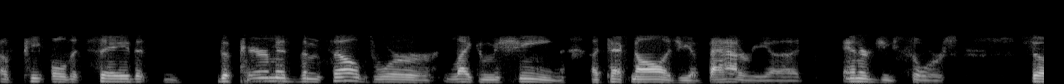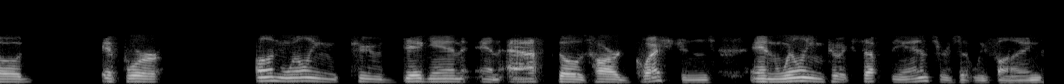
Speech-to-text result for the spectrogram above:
of people that say that the pyramids themselves were like a machine, a technology, a battery, a energy source. So if we're unwilling to dig in and ask those hard questions and willing to accept the answers that we find,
